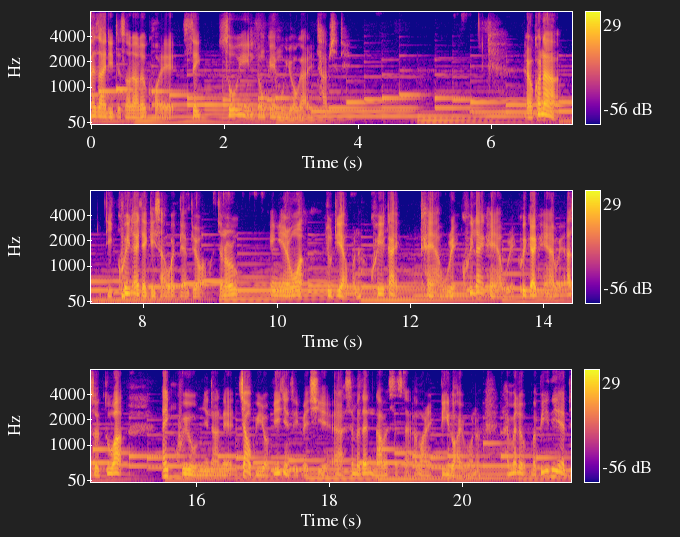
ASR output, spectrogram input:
anxiety disorder လို့ခေါ်တဲ့စိတ်စိုးရိမ်လွန်ကဲမှုယောဂတွေထဖြစ်တယ်အဲ့တော့ခုန ဒီခွေးလိုက်တဲ့ကိစ္စကိုပြန်ပြောအောင်ကျွန်တော်တို့ငယ်ငယ်တုန်းကလူတစ်ယောက်ပေါ့နော်ခွေးကိုက်ခံရဦးတယ်ခွေးလိုက်ခံရဦးတယ်ခွေးကိုက်ခံရဦးတယ်အဲ့ဆို तू ကအဲ့ခွေးကိုမြင်တာနဲ့ကြောက်ပြီးတော့ပြေးကျင်စိတ်ပဲရှိတယ်အဲ့ဒါ sympathetic nervous system အမှန်ပြီးသွားပြီပေါ့နော်ဒါပေမဲ့လို့မပြီးသေးတဲ့ပြ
